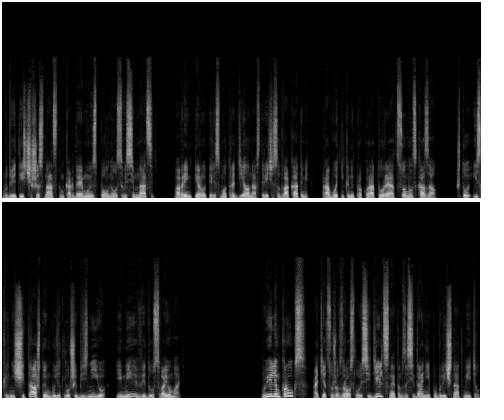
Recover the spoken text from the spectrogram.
В 2016 когда ему исполнилось 18, во время первого пересмотра дела на встрече с адвокатами, работниками прокуратуры и отцом он сказал, что искренне считал, что им будет лучше без нее, имея в виду свою мать. Уильям Крукс, отец уже взрослого сидельца, на этом заседании публично отметил,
